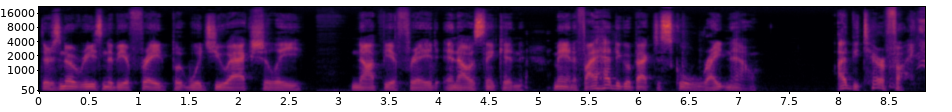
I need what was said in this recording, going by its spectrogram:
There's no reason to be afraid, but would you actually not be afraid? And I was thinking, man, if I had to go back to school right now, I'd be terrified.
